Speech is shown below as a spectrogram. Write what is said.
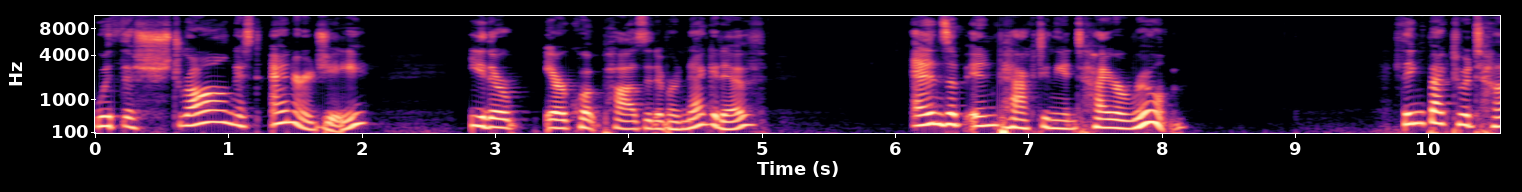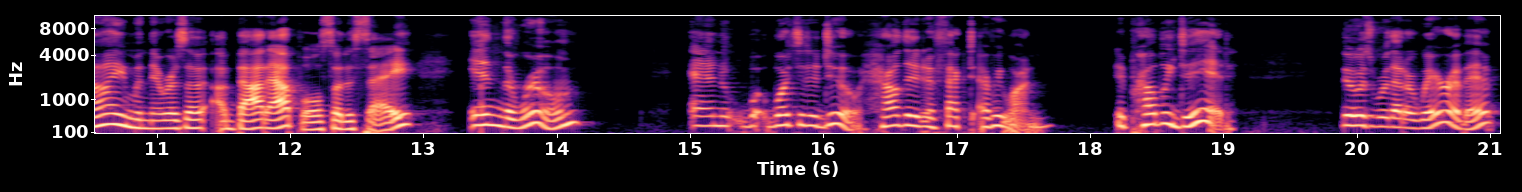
with the strongest energy, either air quote positive or negative, ends up impacting the entire room. Think back to a time when there was a, a bad apple, so to say, in the room. And what did it do? How did it affect everyone? It probably did. Those were that aware of it,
